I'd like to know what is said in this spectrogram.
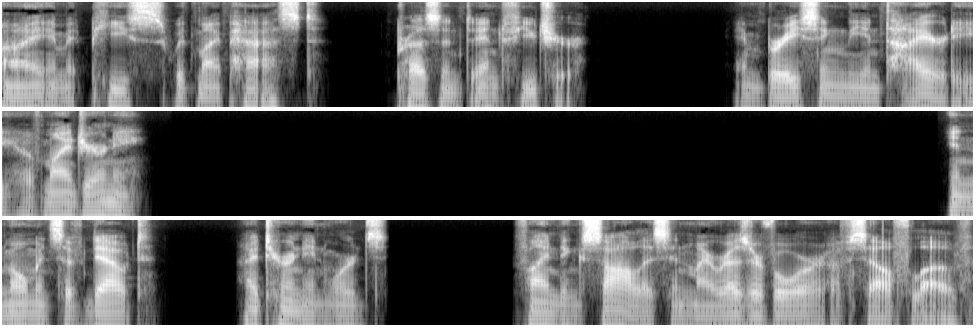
I am at peace with my past, present, and future, embracing the entirety of my journey. In moments of doubt, I turn inwards, finding solace in my reservoir of self love.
